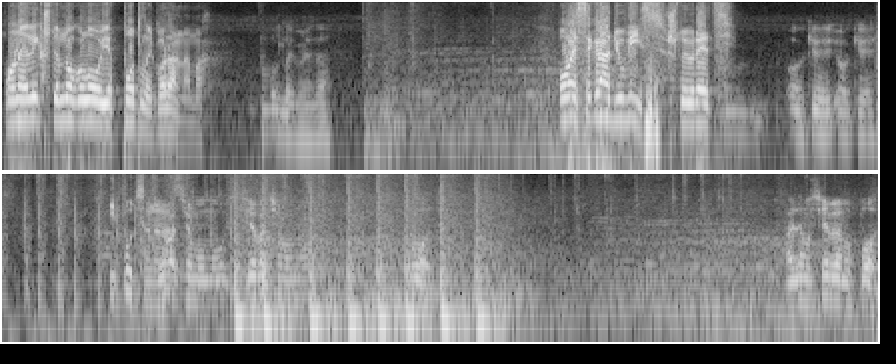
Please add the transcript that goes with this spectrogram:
Onaj lik što je mnogo low je podlego ranama. Odlego je, da. Ovaj se gradi u vis, što je u reci. Okej, okej. I puca na Sjebat nas. ćemo mu, sjebat ćemo mu pod. Ajde mu sjebemo pod.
